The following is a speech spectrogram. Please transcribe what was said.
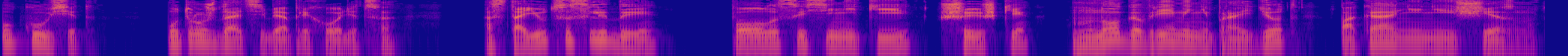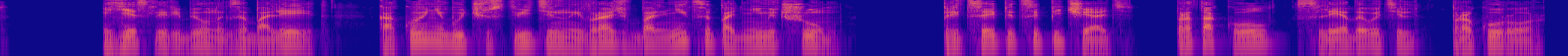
укусит. Утруждать себя приходится. Остаются следы, полосы, синяки, шишки. Много времени пройдет, пока они не исчезнут. Если ребенок заболеет, какой-нибудь чувствительный врач в больнице поднимет шум. Прицепится печать, протокол, следователь, прокурор.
